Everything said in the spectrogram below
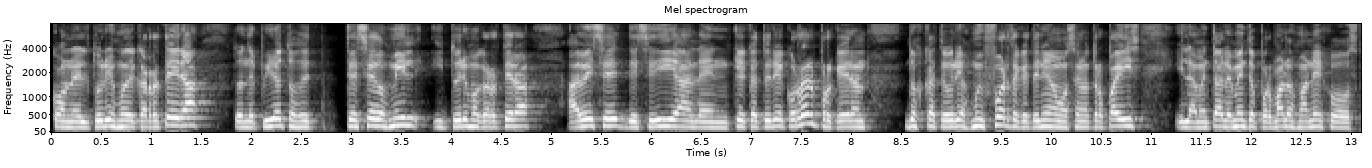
con el turismo de carretera, donde pilotos de TC2000 y turismo de carretera a veces decidían en qué categoría correr porque eran dos categorías muy fuertes que teníamos en otro país y lamentablemente por malos manejos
